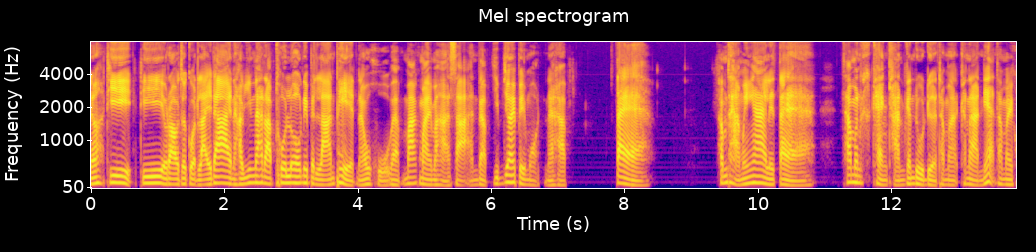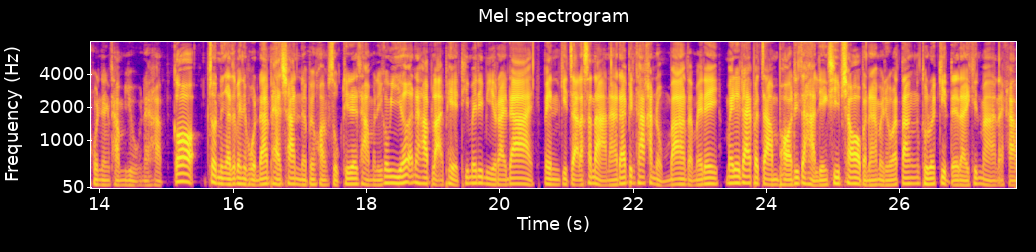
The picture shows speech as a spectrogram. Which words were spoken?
เนอะที่ที่เราจะกดไลค์ได้นะครับ ยิ่งถ้านับทั่วโลกนี่เป็นล้านเพจนะโอ้โหแบบมากมายมหาศาลแบบยิบย่อยไปหมดนะครับ แต่คำถามง่ายๆเลยแต่ ถ้ามันแข่งขันกันดูเดือดทำไมขนาดเนี้ยทำไมคนยังทำอยู่นะครับ ก็ส่วนหนึ่งอาจจะเป็นผลด้านแพชชั่นเนอะเป็นความสุขที่ได้ทำอันนี้ก็มีเยอะนะครับ หลายเพจที่ไม่ได้มีรายได้ เป็นกิจลักษณะนะได้เป็นค่าขนมบ้าง แต่ไม่ได้ไม่ได้ได้ประจำพอที่จะหาเลี้ยงชีพชอบนะหมายถึงว่าตั้งธุรกิจใด ๆขึ้นมานะครับ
